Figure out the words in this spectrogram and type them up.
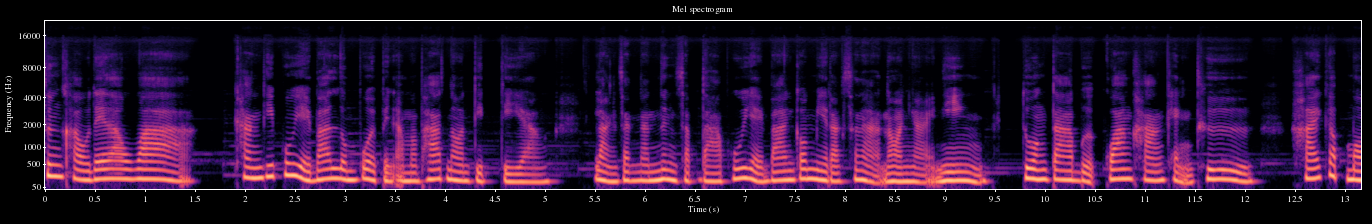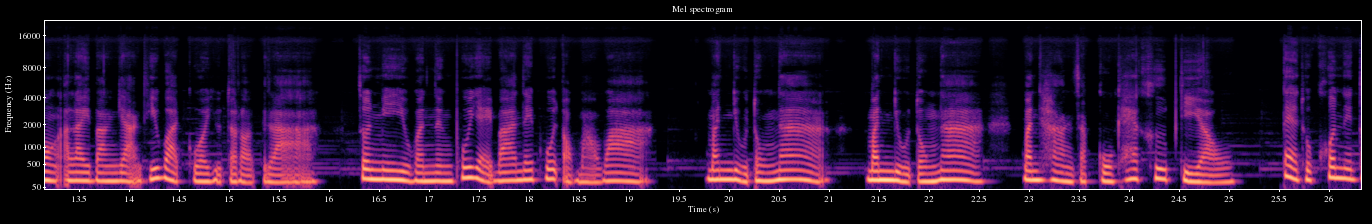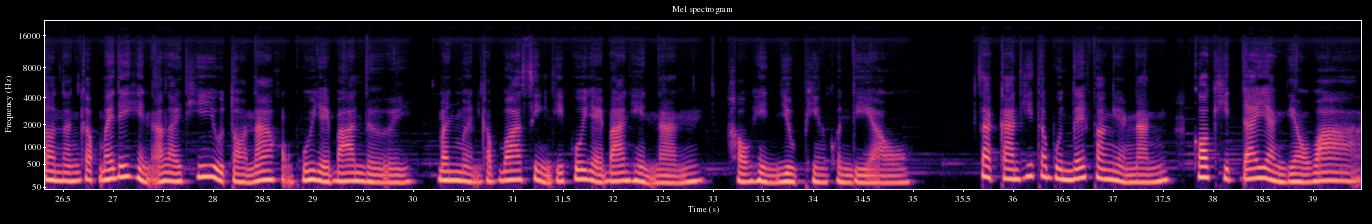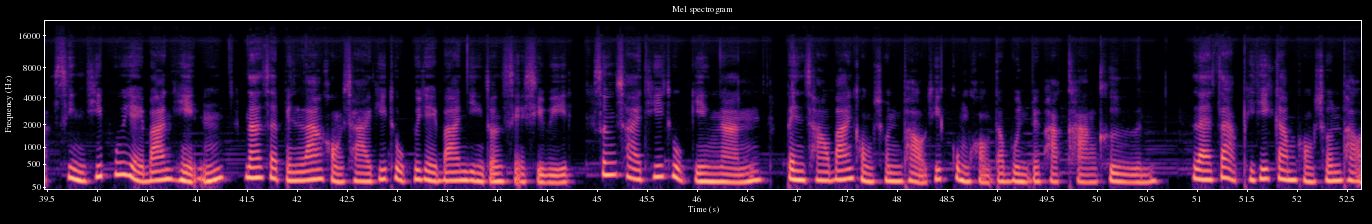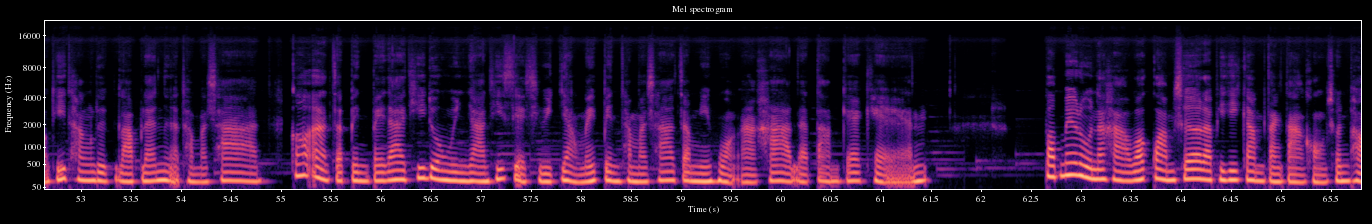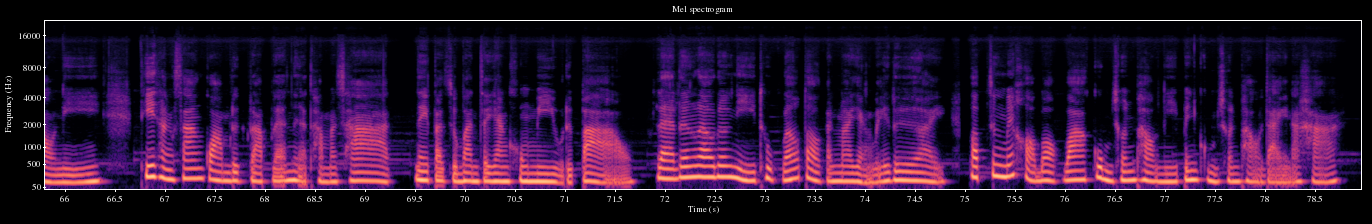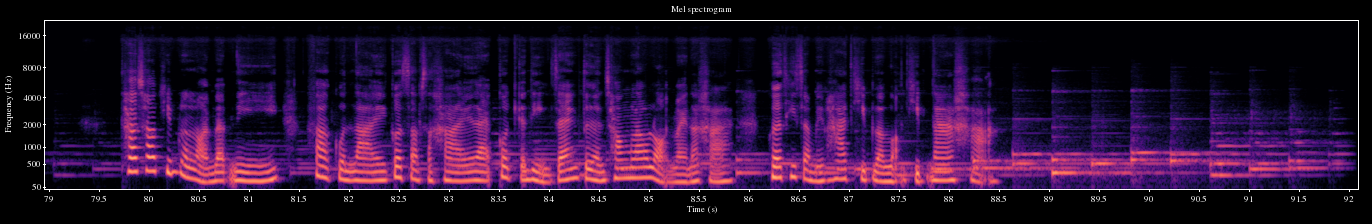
ซึ่งเขาได้เล่าว่า ครั้งที่ผู้ใหญ่บ้านล้มป่วยเป็นอัมพาตนอนติดเตียง หลังจากนั้นหนึ่งสัปดาห์ผู้ใหญ่บ้านก็มีลักษณะนอนหงายนิ่ง ดวงตาเบิกกว้างค้างแข็งทื่อ คล้ายกับมองอะไรบางอย่างที่หวาดกลัวอยู่ตลอดเวลา จนมีอยู่วันหนึ่งผู้ใหญ่บ้านได้พูดออกมาว่า มันอยู่ตรงหน้า มันอยู่ตรงหน้า มันห่างจากกูแค่คืบเดียว แต่ทุกคนในตอนนั้นกลับไม่ได้เห็นอะไรที่อยู่ต่อหน้าของผู้ใหญ่บ้านเลย มันเหมือนกับว่าสิ่งที่ผู้ใหญ่บ้านเห็นนั้น เขาเห็นอยู่เพียงคนเดียว จากการที่ตะบุญได้ฟังอย่างนั้น ก็คิดได้อย่างเดียวว่า สิ่งที่ผู้ใหญ่บ้านเห็น น่าจะเป็นร่างของชายที่ถูกผู้ใหญ่บ้านยิงจนเสียชีวิต ซึ่งชายที่ถูกยิงนั้น เป็นชาวบ้านของชนเผ่าที่กลุ่มของตะบุญไปพักค้างคืน และจากพิธีกรรมของชนเผ่าที่ทั้งลึกลับและเหนือธรรมชาติ ก็อาจจะเป็นไปได้ที่ดวงวิญญาณที่เสียชีวิตอย่างไม่เป็นธรรมชาติจะมีห่วงอาฆาตและตามแก้แค้น ป๊อบไม่รู้นะคะว่าความเชื่อและพิธีกรรมต่างๆ ของชนเผ่านี้ ที่ทั้งสร้างความลึกลับและเหนือธรรมชาติ ในปัจจุบันจะยังคงมีอยู่หรือเปล่า และเรื่องเล่าเรื่องนี้ถูกเล่าต่อกันมาอย่างเรื่อยๆป๊อบจึงไม่ขอบอกว่ากลุ่มชนเผ่านี้เป็นกลุ่มชนเผ่าใดนะคะ ถ้าชอบคลิปหลอนๆแบบนี้ ฝากกดไลค์กด Subscribe และกดกระดิ่งแจ้งเตือนช่องเล่าหลอนไว้นะคะ เพื่อที่จะไม่พลาดคลิปหลอนๆคลิปหน้าค่ะ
